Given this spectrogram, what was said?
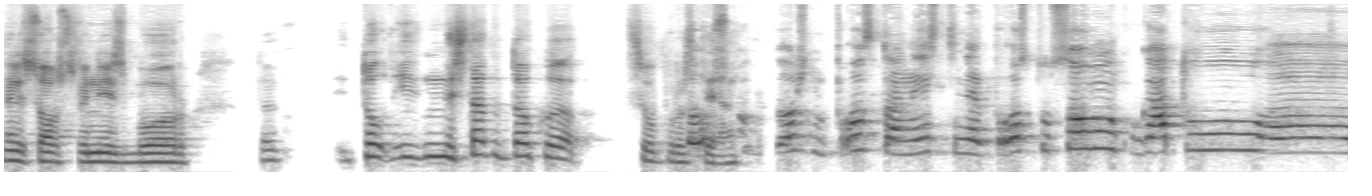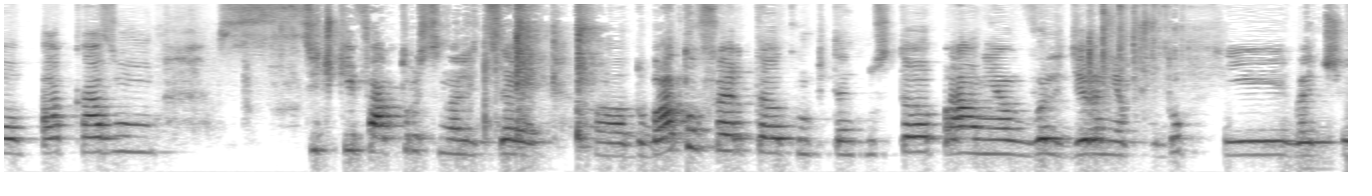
нали, собствен избор. И, то, и нещата толкова се упростяват. Точно, точно. Просто наистина е просто, особено когато, а, пак казвам, всички фактори са на лице. Добрата оферта, компетентността, правилния, валидирания продукт и вече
